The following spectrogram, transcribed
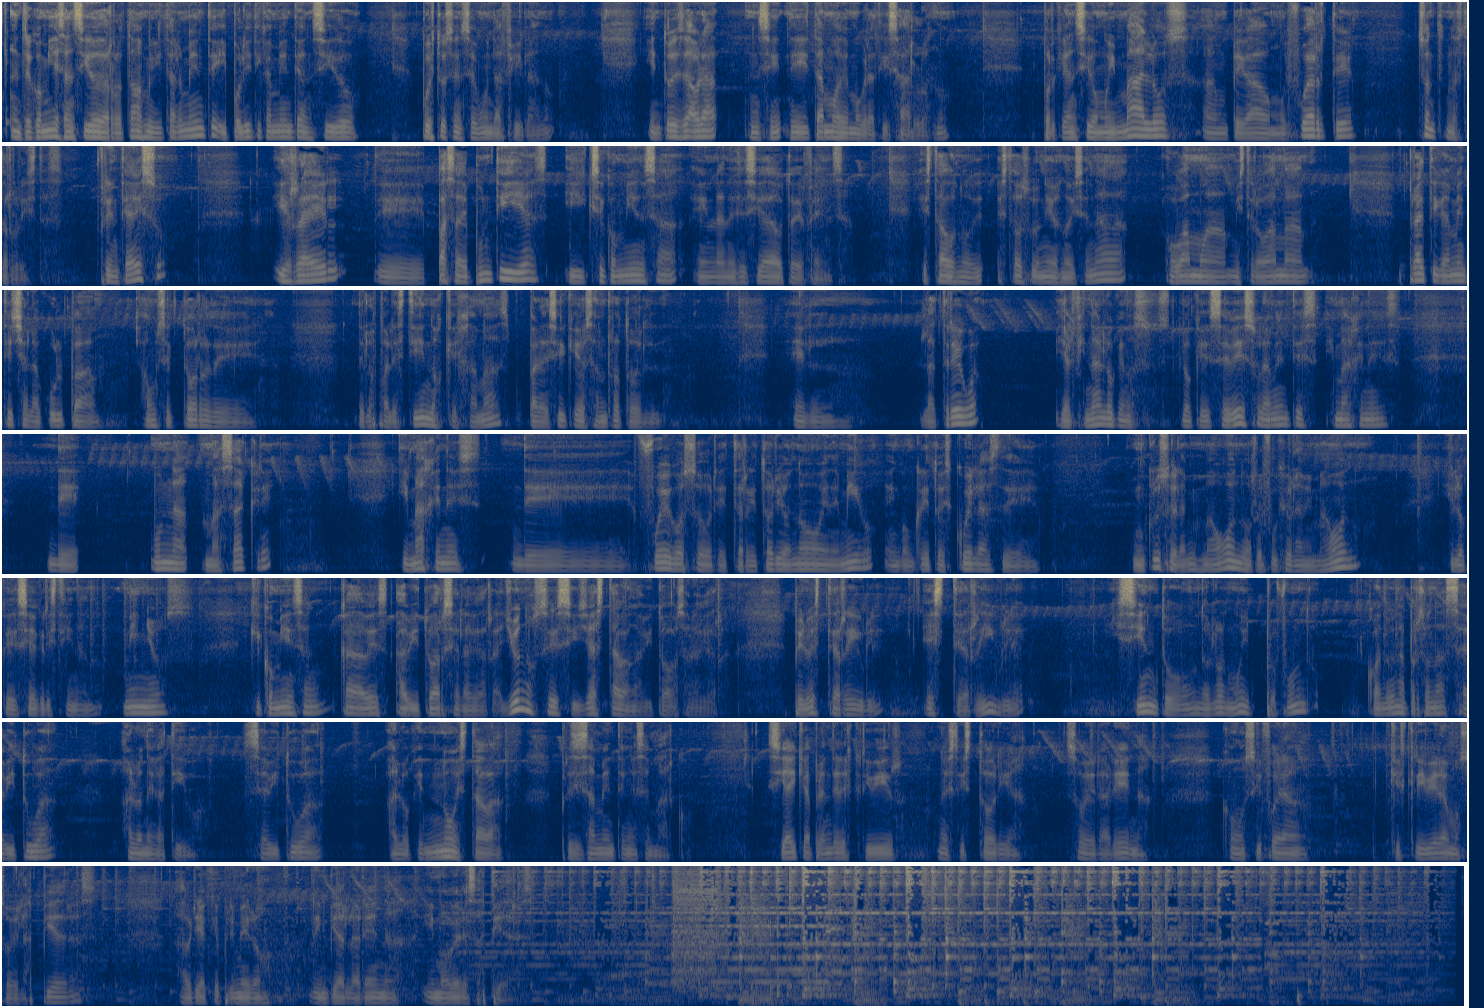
entre comillas, han sido derrotados militarmente y políticamente han sido puestos en segunda fila, ¿no? Y entonces ahora nece- necesitamos democratizarlos, ¿no? Porque han sido muy malos, han pegado muy fuerte, son unos terroristas. Frente a eso, Israel eh, pasa de puntillas y se comienza en la necesidad de autodefensa. Estados, Unidos no dice nada, Obama, Mr. Obama prácticamente echa la culpa a un sector de, de los palestinos que jamás, para decir que ellos han roto el, el- la tregua, y al final lo que, nos, lo que se ve solamente es imágenes de una masacre, imágenes de fuego sobre territorio no enemigo, en concreto escuelas de incluso de la misma ONU, refugio de la misma ONU, y lo que decía Cristina, niños que comienzan cada vez a habituarse a la guerra. Yo no sé si ya estaban habituados a la guerra, pero es terrible, es terrible, y siento un dolor muy profundo cuando una persona se habitúa a lo negativo, se habitúa a lo que no estaba precisamente en ese marco. Si hay que aprender a escribir nuestra historia sobre la arena, como si fuera que escribiéramos sobre las piedras, habría que primero limpiar la arena y mover esas piedras.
